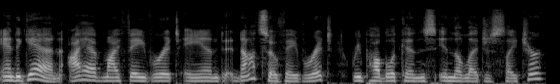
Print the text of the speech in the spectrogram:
And again, I have my favorite and not so favorite Republicans in the legislature,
